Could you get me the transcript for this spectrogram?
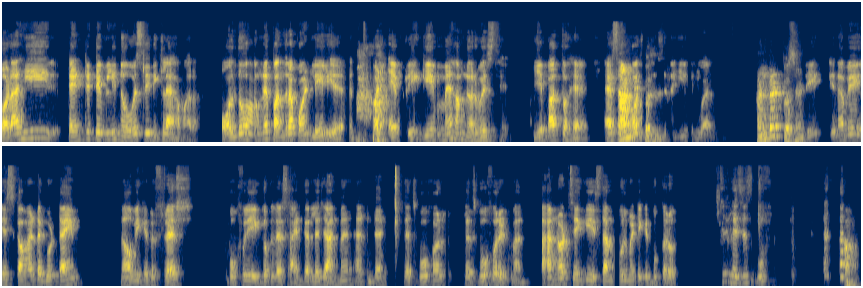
बड़ा ही टेंटेटिवली नर्वसली निकला है हमारा। ऑल्दो हमने पंद्रह पॉइंट ले लिए बट एवरी गेम में हम नर्वस थे। ये बात तो है। ऐसा बहुत नहीं हुआ है। Hundred percent in a way is come at a good time now we can refresh hopefully एक दो प्लेयर साइन कर ले जान में and then let's go for let's go for it man I am not saying कि इस्तांबुल में टिकट बुक करो। लेट्स जस्ट गो हाँ।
